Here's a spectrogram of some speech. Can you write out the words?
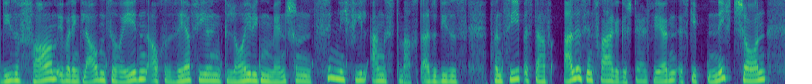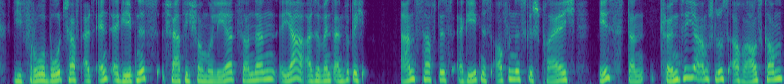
diese Form, über den Glauben zu reden, auch sehr vielen gläubigen Menschen ziemlich viel Angst macht. Also dieses Prinzip, es darf alles in Frage gestellt werden. Es gibt nicht schon die frohe Botschaft als Endergebnis fertig formuliert, sondern ja, also wenn es ein wirklich ernsthaftes, ergebnisoffenes Gespräch ist, dann könnte ja am Schluss auch rauskommen,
